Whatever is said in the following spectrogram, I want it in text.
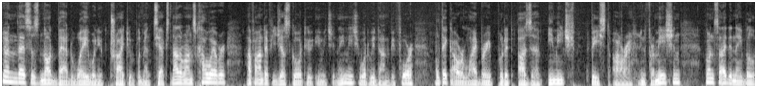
And this is not bad way when you try to implement text in other ones. However, I found if you just go to image and image, what we done before, we'll take our library, put it as an image, paste our information. Go inside enable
